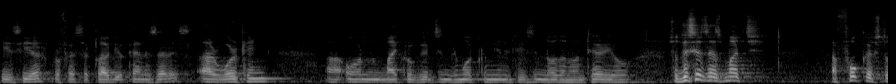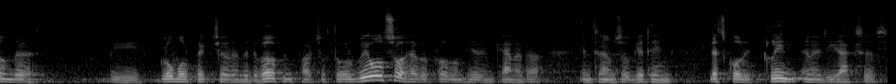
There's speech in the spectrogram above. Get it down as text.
he's here, Professor Claudio Canizares, are working uh, on microgrids in remote communities in northern Ontario. So this is as much uh, focused on the, the global picture and the developing parts of the world. We also have a problem here in Canada in terms of getting, let's call it clean energy access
